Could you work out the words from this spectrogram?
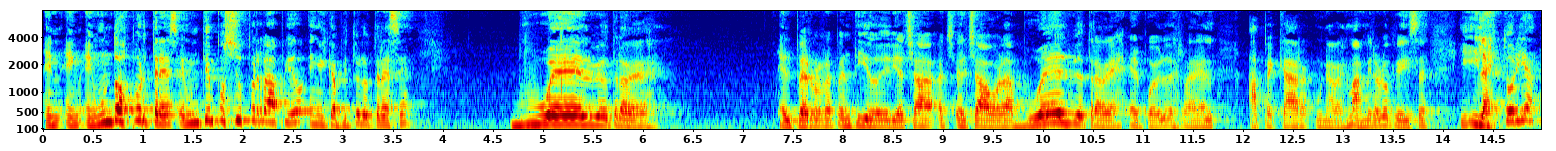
en, un 2x3, en un tiempo súper rápido, en el capítulo 13, vuelve otra vez el perro arrepentido, diría el chavo. Vuelve otra vez el pueblo de Israel a pecar una vez más. Mira lo que dice. Y, y, la historia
